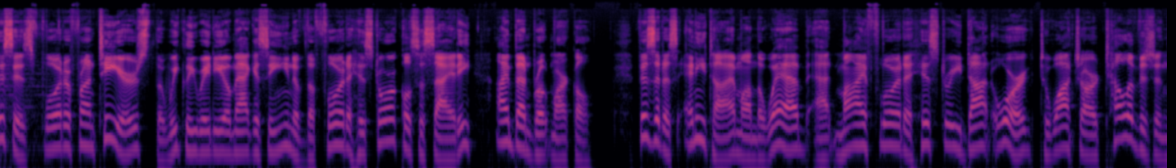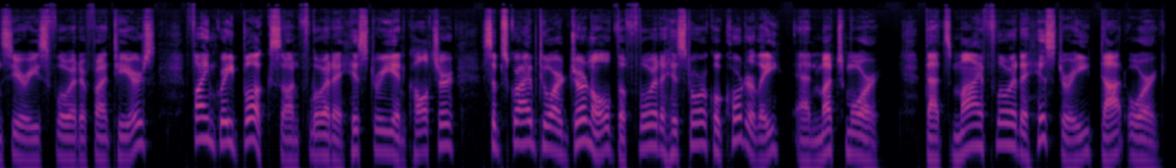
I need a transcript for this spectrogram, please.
This is Florida Frontiers, the weekly radio magazine of the Florida Historical Society. I'm Ben Brotemarkle. Visit us anytime on the web at myfloridahistory.org to watch our television series Florida Frontiers, find great books on Florida history and culture, subscribe to our journal, the Florida Historical Quarterly, and much more. That's myfloridahistory.org.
